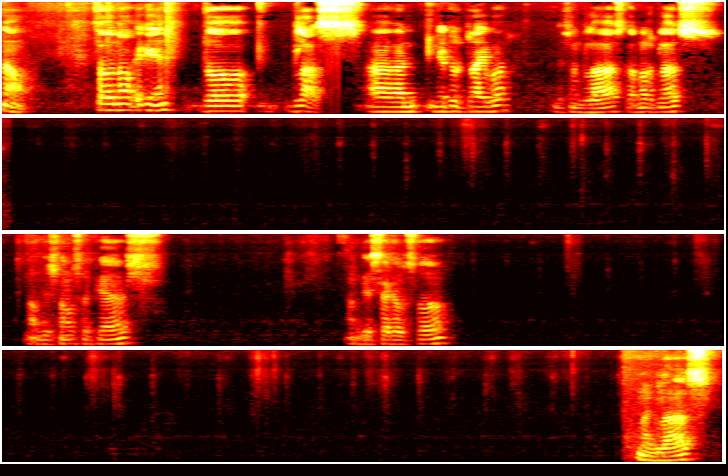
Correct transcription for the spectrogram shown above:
now so now again the glass uh, neutral driver this one glass corner glass. Now this one also gas on this side also my glass.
